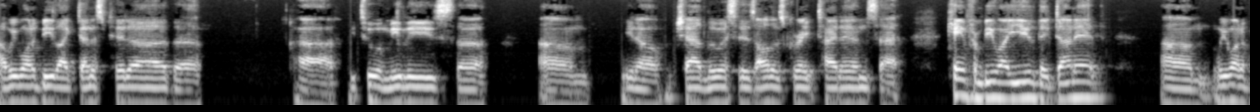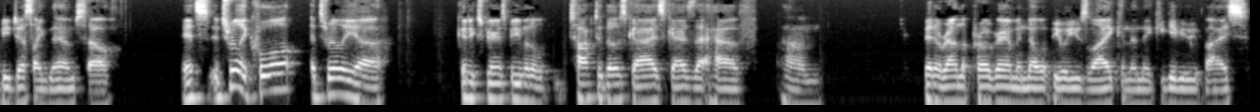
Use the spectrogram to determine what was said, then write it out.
uh, we want to be like Dennis Pitta, the uh, Itula Milis, the um, you know Chad Lewis's, all those great tight ends that came from BYU. They've done it. Um, we want to be just like them. So it's it's really cool. It's really a good experience being able to talk to those guys, guys that have um, been around the program and know what BYU's like, and then they could give you advice,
